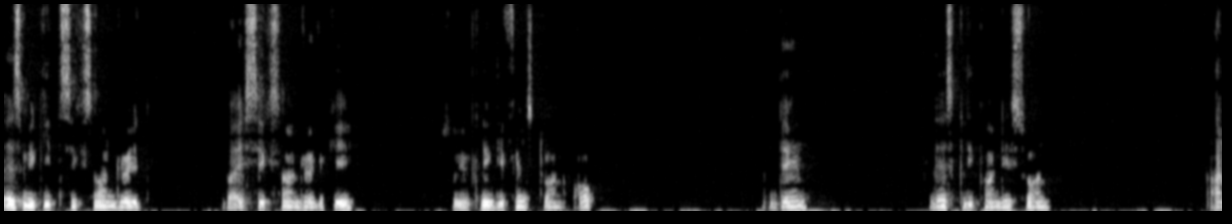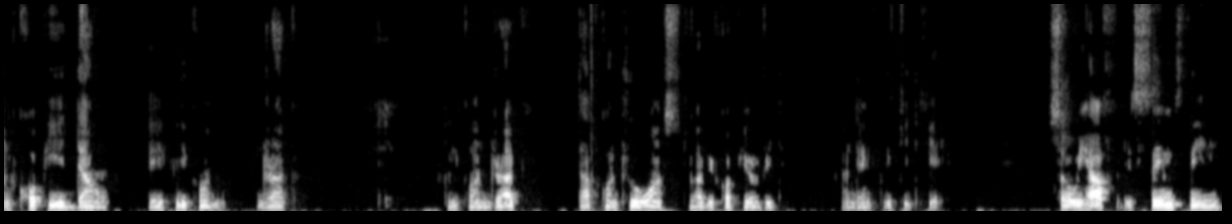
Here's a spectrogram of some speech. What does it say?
Let's make it 600 by 600 okay? So you click the first one up. And then let's click on this one and copy it down. Okay click on drag. Click on drag tap control once to have a copy of it and then click it here. So we have the same thing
